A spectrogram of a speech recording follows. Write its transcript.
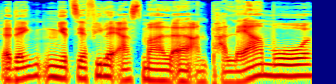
Da denken jetzt ja viele erstmal äh, an Palermo.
